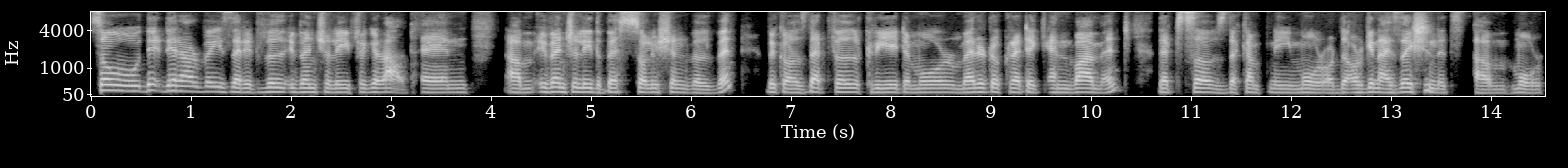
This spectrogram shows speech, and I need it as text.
So th- there are ways that it will eventually figure out and um, eventually the best solution will win because that will create a more meritocratic environment that serves the company more or the organization it's um, more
